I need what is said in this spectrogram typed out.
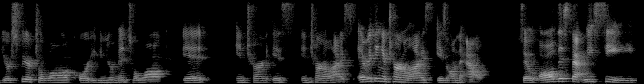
your spiritual walk or even your mental walk it in turn is internalized. Everything internalized is on the out. So all this that we see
